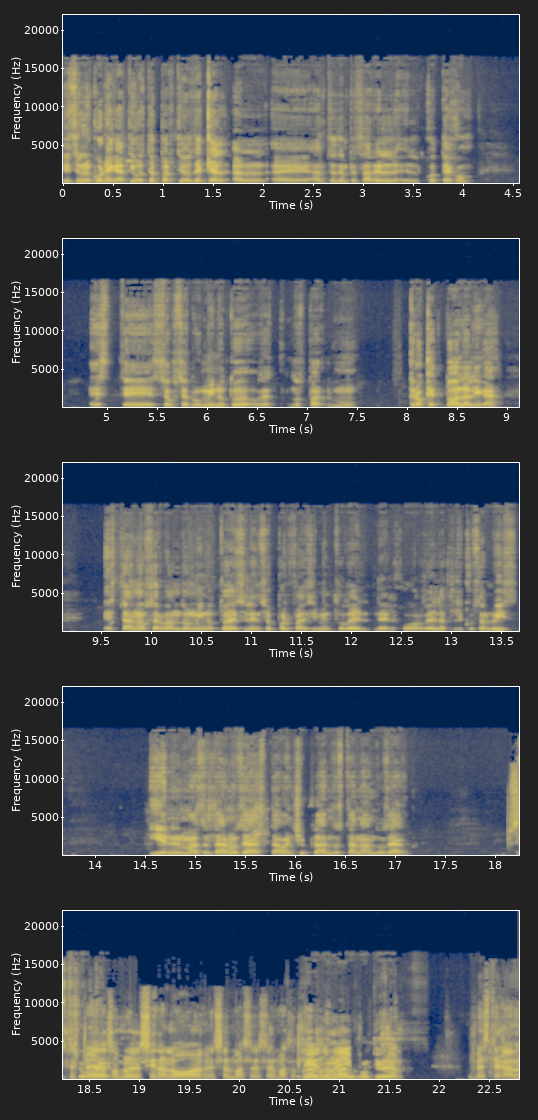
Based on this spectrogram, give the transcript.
Dice, lo único negativo de este partido es de que al, eh, antes de empezar el, cotejo, este, se observó un minuto, o sea, los, creo que toda la liga están observando un minuto de silencio por el fallecimiento del, jugador del Atlético San Luis. Y en el Mazatlán, o sea, estaban chiflando, están dando, o sea. Pues, ¿Qué esperas, hombre? De Sinaloa, es el, es el Mazatlán. Sí, es lo malo porque. Festejan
